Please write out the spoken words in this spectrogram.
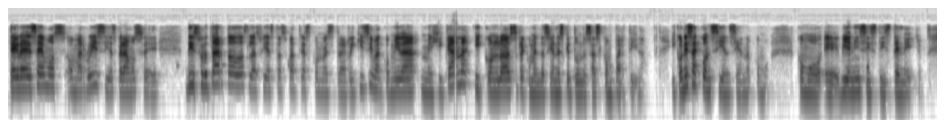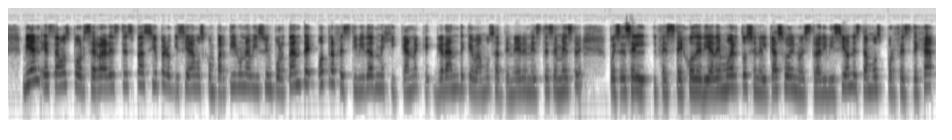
Te agradecemos, Omar Ruiz, y esperamos eh, disfrutar todas las fiestas patrias con nuestra riquísima comida mexicana y con las recomendaciones que tú nos has compartido. Y con esa conciencia, ¿no? Como, como eh, bien insististe en ello. Bien, estamos por cerrar este espacio, pero quisiéramos compartir un aviso importante. Otra festividad mexicana que, grande que vamos a tener en este semestre, pues es el festejo de Día de Muertos. En el caso de nuestra división, estamos por festejar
